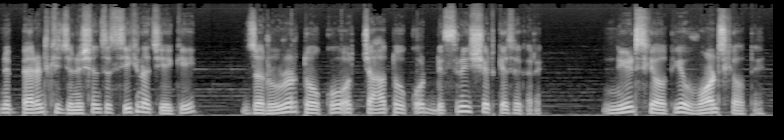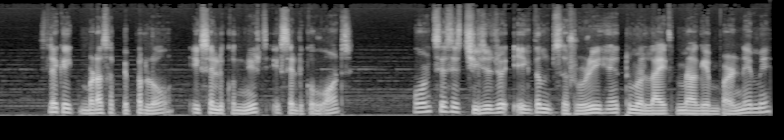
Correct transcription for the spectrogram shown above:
अपने पेरेंट्स की जनरेशन से सीखना चाहिए कि ज़रूरतों को और चाहतों को डिफ्रेंशिएट कैसे करें। नीड्स क्या होती है? वांट्स क्या होते हैं? इसलिए कि एक बड़ा सा पेपर लो, एक साइड लिखो नीड्स एक साइड लिखो वांट्स कौन सी ऐसी चीज़ें जो एकदम ज़रूरी है तुम्हें लाइफ में आगे बढ़ने में,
